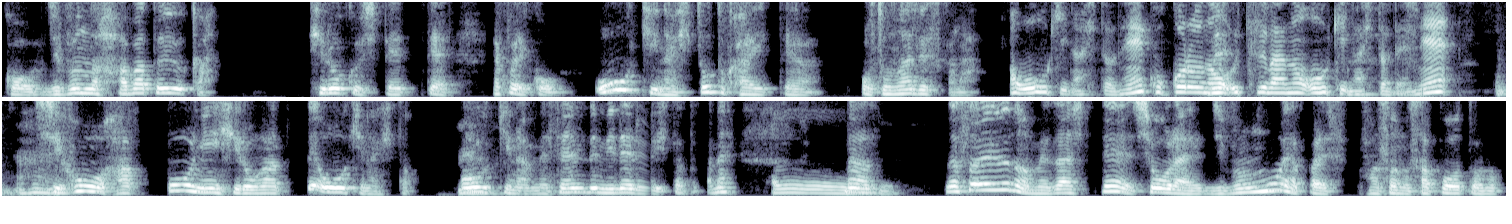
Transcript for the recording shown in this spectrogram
こう自分の幅というか、広くしていって、やっぱりこう、大きな人と書いて大人ですから、あ大きな人ね。心の器の大きな人でね。うん四方八方に広がって大きな人。大きな目線で見れる人とかね。そういうのを目指して、将来自分もやっぱりそのサポートの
